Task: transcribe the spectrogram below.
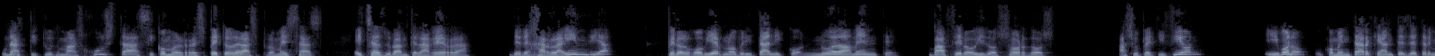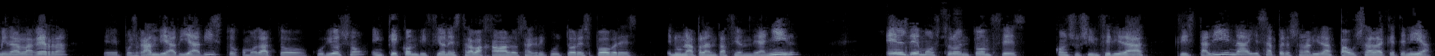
una actitud más justa, así como el respeto de las promesas hechas durante la guerra de dejar la India, pero el gobierno británico nuevamente va a hacer oídos sordos a su petición. Y bueno, comentar que antes de terminar la guerra, eh, pues Gandhi había visto, como dato curioso, en qué condiciones trabajaban los agricultores pobres en una plantación de añil. Él demostró entonces, con su sinceridad cristalina y esa personalidad pausada que tenía,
